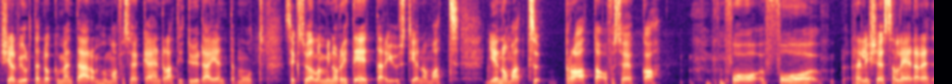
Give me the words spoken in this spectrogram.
själv gjort en dokumentär om hur man försöker ändra attityder gentemot sexuella minoriteter just genom att, genom att prata och försöka få, få religiösa ledare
